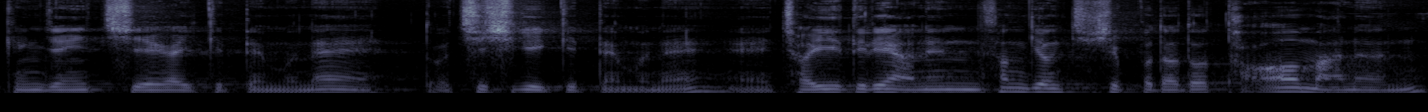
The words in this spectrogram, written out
굉장히 지혜가 있기 때문에 또 지식이 있기 때문에 저희들이 아는 성경 지식보다도 더 많은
